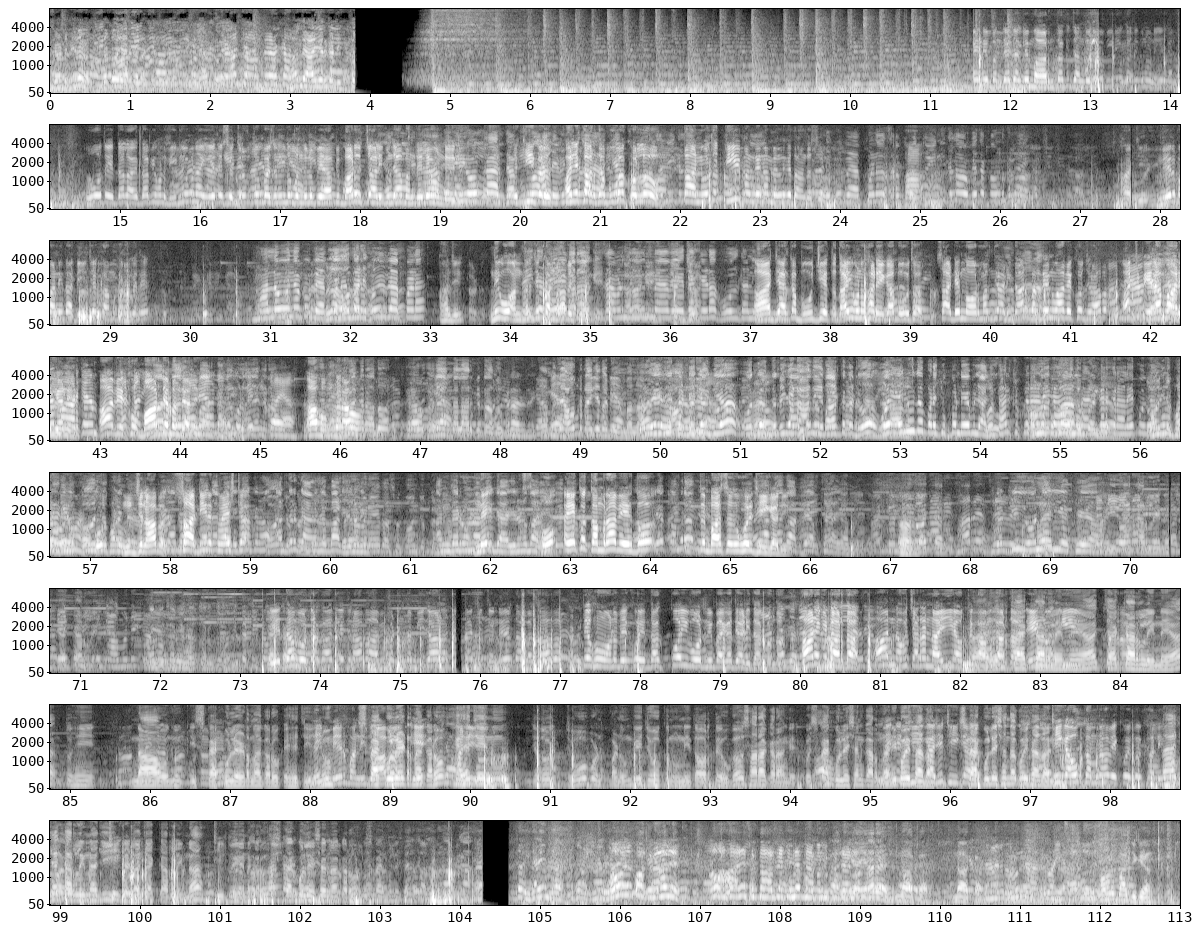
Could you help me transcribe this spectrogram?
ਛੱਡ ਵੀਰ ਛੱਡੋ ਯਾਰ ਗੱਲਾਂ ਛੱਡੋ ਹਾਂ। ਲੈ ਯਾਰ ਗੱਡੀ। ਇੰਨੇ ਬੰਦੇ ਤੇ ਅਗਲੇ ਮਾਰਨ ਤੱਕ ਜਾਂਦੇ ਨੇ ਵੀਡੀਓ ਕਾਦੀ ਬਣਾਉਣੀ ਹੈ ਉਹ ਤੇ ਇਦਾਂ ਲੱਗਦਾ ਵੀ ਹੁਣ ਵੀਡੀਓ ਬਣਾਈ ਹੈ ਤੇ ਸਿੱਤਰਮ ਤੋਂ ਬਚਣ ਤੋਂ ਬੰਦੇ ਨੂੰ ਪਿਆ ਵੀ ਬਾਹਰੋਂ 40 50 ਬੰਦੇ ਲਿਆਉਂਦੇ ਨੇ। ਤੇ ਕੀ ਕਰੋ? ਅਜੇ ਘਰ ਦਾ ਬੂਹਾ ਖੋਲੋ। ਤੁਹਾਨੂੰ ਉਹ ਤਾਂ 30 ਬੰਦੇ ਨਾ ਮਿਲਣਗੇ ਤਾਂ ਦੱਸੋ। ਵੈਪਨ ਸਭ ਕੁਝ ਤੁਸੀਂ ਨਹੀਂ ਖਿਲਾਓਗੇ ਤਾਂ ਕੌਣ ਖਿਲਾਏਗਾ? ਹਾਂਜੀ। ਮਿਹਰਬਾਨੀ ਤੁਹਾਡੀ ਜੇ ਕੰਮ ਕਰੋਗੇ ਤੇ। ਮੰਨ ਲਓ ਉਹਨਾਂ ਕੋਲ ਵੈਪਨ ਹੈ ਤੁਹਾਡੇ ਕੋਲ ਵੀ ਵੈਪਨ ਹੈ। ਹਾਂਜੀ। ਨਹੀਂ ਉਹ ਅੰਦਰ ਜੇ ਕਮਰਾ ਵੇਖੋ। ਸਾਹਮਣੇ ਮੈਂ ਵੇਖਦਾ ਕਿਹੜਾ ਖੋਲਦਾ ਨਹੀਂ। ਅੱਜ ਅੱਜ ਬੂਥ ਜਿੱਤਦਾ ਹੀ ਹੁਣ ਹਰੇਗਾ ਬੂਥ। ਸਾਡੇ ਨਾਰਮਲ ਦਿਹਾੜੀਦਾਰ ਬੰਦੇ ਨੂੰ ਆ ਵੇਖੋ ਜਨਾਬ ਆ ਚਪੇੜਾ ਮਾਰੀਆਂ ਨੇ। ਆ ਵੇਖੋ ਬਾਹਰ ਦੇ ਬੰਦਿਆਂ ਨੇ। ਆਹੋ ਕਰਾਓ। ਐਮਐਲਆਰ ਕਟਾ ਦਿਓ ਐਮਐਲਆਰ ਆਓ ਕਟਾਈਏ ਤੁਹਾਡੀ ਐਮਐਲਆਰ ਇਹ ਕੱਢੀ ਜਾਂਦੀ ਆ ਉਹਦੇ ਅੰਦਰ ਦੀ ਜਾ ਕੇ ਬਾਹਰ ਤੇ ਕੱਢੋ। ਓਏ ਇਹਨੂੰ ਤੇ ਬੜੇ ਚੁੱਕਣ ਦੇ ਬੁਲਾ ਜਾਓ ਸਰ ਚੁੱਕਣ ਮੈਡੀਕਲ ਕਰਾ ਲੈ ਕੋਈ ਜਨਾਬ ਸਾਡੀ ਰਿਕੁਐਸਟ ਆ। ਅੰਦਰ ਕਾਂਗਰਸ ਦੇ ਅੰਦਰ ਉਹਨਾਂ ਨੇ ਨੂੰ ਉਹ ਇੱਕ ਕਮਰਾ ਵੇਖ ਦੋ ਤੇ ਬਸ ਉਹੀ ਠੀਕ ਆ ਜੀ। ਗੱਡੀ ਉਹਨਾਂ ਦੀ ਇੱਥੇ ਆ। ਇਦਾਂ ਵੋਟਾਂ ਕਾਦੀਆਂ ਜਨਾਬ ਆ ਵੀ ਬਟਨ ਦੱਬੀ ਜਾਣ ਜਿੱਦਾਂ ਜਿੱਤਨੇ ਰਧਾਵਾ ਸਾਹਿਬ ਤੇ ਹੁਣ ਵੇਖੋ ਇਦਾਂ ਕੋਈ ਵੋਟ ਨਹੀਂ ਪਾਏਗਾ ਦਿਹਾੜੀਦਾਰ ਬੰਦਾ। ਹਰ ਇੱਕ ਡਰਦਾ ਆ ਵਿਚਾਰਾ ਨਾਈ ਆ ਉੱਥੇ ਕੰਮ ਕਰਦਾ। ਚੈੱਕ ਕਰ ਇਹਨੂੰ ਕੀ ਲੈਨੇ ਆ ਚੈੱਕ ਕਰ ਲੈਨੇ ਆ। ਤੁਸੀਂ ਨਾ ਉਹਨੂੰ ਕੀ ਸਪੈਕੂਲੇਟ ਨਾ ਕਰੋ ਕਿਸੇ ਚੀਜ਼ ਨੂੰ। ਸਪੈਕੂਲੇਟ ਨਾ ਕਰੋ ਕਿਸੇ। ਚੀਜ਼ ਨੂੰ। ਜਦੋਂ ਜੋ ਬਣ- ਬਣੂਗੀ ਜੋ ਕਾਨੂੰਨੀ ਤੌਰ ਤੇ ਹੋਊਗਾ ਉਹ ਸਾਰਾ ਕਰਾਂਗੇ। ਕੋਈ ਸਪੈਕੂਲੇਸ਼ਨ ਕਰਨਾ ਨਹੀਂ, ਨਹੀਂ ਕੋਈ ਠੀਕ ਆ ਫਾਇਦਾ। ਜੀ, ਠੀਕ ਆ। ਸਪੈਕੂਲੇਸ਼ਨ ਦਾ ਕੋਈ ਫਾਇਦਾ ਨਹੀਂ। ਠੀਕ ਆ ਉਹ ਕਮਰਾ ਵੇਖੋ ਇੱਕ ਵਾਰ ਖਾਲੀ ਮੈਂ ਚੈੱਕ ਕਰ ਲੈਣਾ ਜੀ ਠੀਕ ਆ ਮੈਂ ਚੈੱਕ ਕਰ ਲੈਣਾ ਤੁਸੀਂ ਇਹ ਨਾ ਕਰੋ ਸਪੈਕੂਲੇਸ਼ਨ ਨਾ ਕਰੋ। ਉਹ ਭੱਜ ਗਿਆ ਉਹਨੇ ਉਹ ਹਾਲੇ ਸਰਦਾਰ ਦੇ ਜਿੰਨੇ ਮੈਂਬਰ ਨੂੰ ਪੁੱਛਿਆ। ਯਾਰ ਨਾ ਕਰ ਨਾ ਕਰ। ਕੌਣ ਭੱਜ ਗਿਆ?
